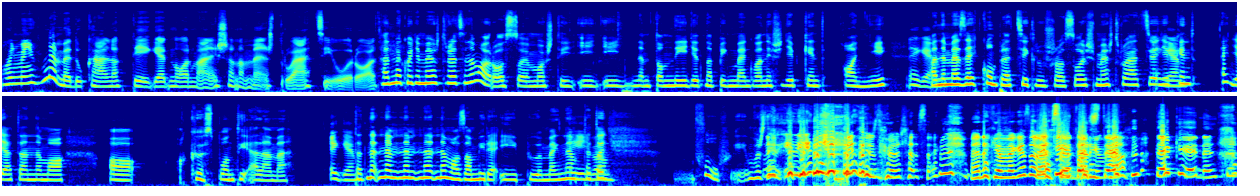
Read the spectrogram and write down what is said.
hogy mondjuk nem edukálnak téged normálisan a menstruációról. Hát meg, hogy a menstruáció nem arról szól, hogy most így, így, így nem tudom, négy-öt napig megvan, és egyébként annyi, Igen. hanem ez egy komplet ciklusról szól, és menstruáció Igen. egyébként egyáltalán nem a, a, a központi eleme. Igen. Tehát ne, nem, nem, nem az, amire épül, meg nem, Így tehát, van. hogy Fú, most én, én, én, én, is leszek, mert nekem meg ez a veszélyparima. Te kérdezted.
